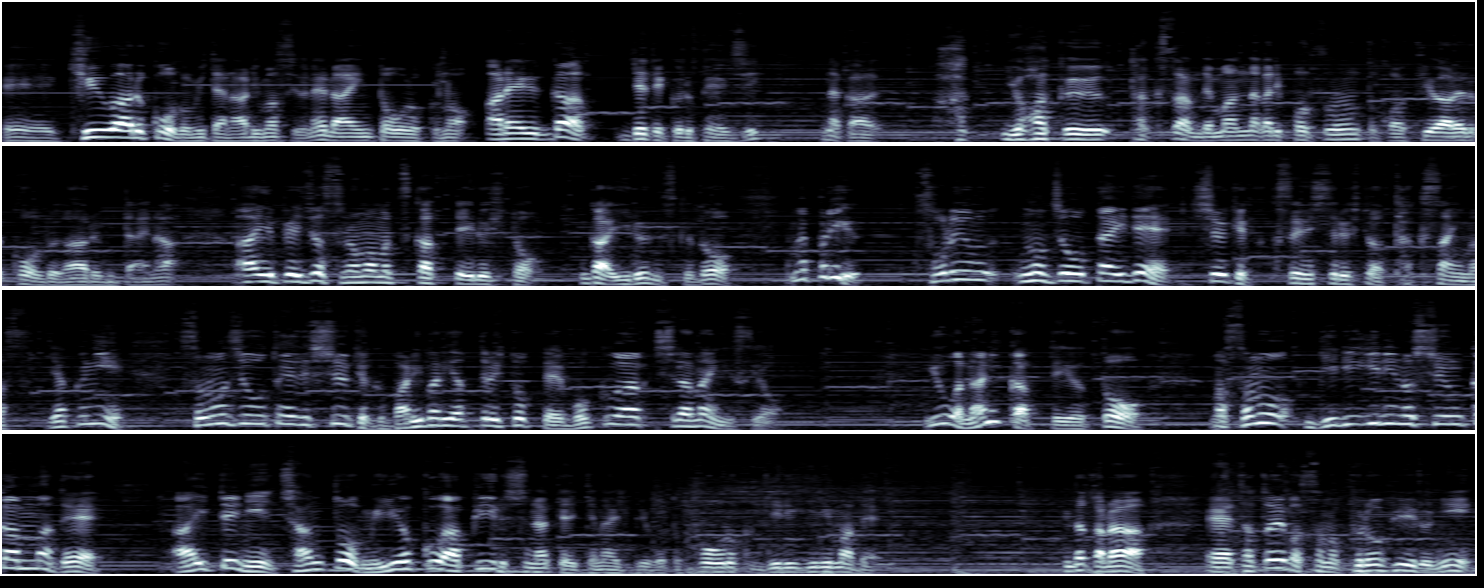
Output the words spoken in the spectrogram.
えー、QR コードみたいなのありますよね。LINE 登録の。あれが出てくるページ。なんか、余白たくさんで真ん中にポツンとこう QR コードがあるみたいな、ああいうページをそのまま使っている人がいるんですけど、やっぱり、それの状態で集客苦戦してる人はたくさんいます。逆に、その状態で集客バリバリやってる人って僕は知らないんですよ。要は何かっていうと、まあ、そのギリギリの瞬間まで相手にちゃんと魅力をアピールしなきゃいけないということ、登録ギリギリまで。だから、えー、例えばそのプロフィールに、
